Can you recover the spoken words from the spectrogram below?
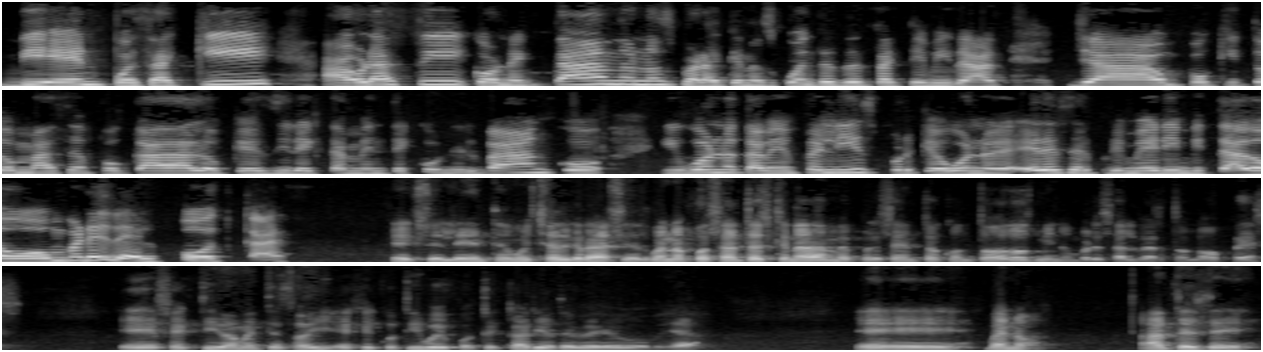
Bien, pues aquí, ahora sí, conectándonos para que nos cuentes de esta actividad ya un poquito más enfocada a lo que es directamente con el banco. Y bueno, también feliz porque, bueno, eres el primer invitado hombre del podcast. Excelente, muchas gracias. Bueno, pues antes que nada me presento con todos. Mi nombre es Alberto López. efectivamente, soy ejecutivo hipotecario de BBVA. Eh, bueno, antes de,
